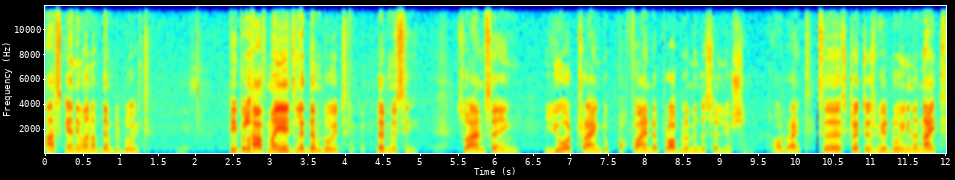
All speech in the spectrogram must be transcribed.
Ask any one of them to do it. People half my age, let them do it, let me see. So I'm saying, you are trying to p- find a problem in the solution, all right? The stretches we are doing in the night,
